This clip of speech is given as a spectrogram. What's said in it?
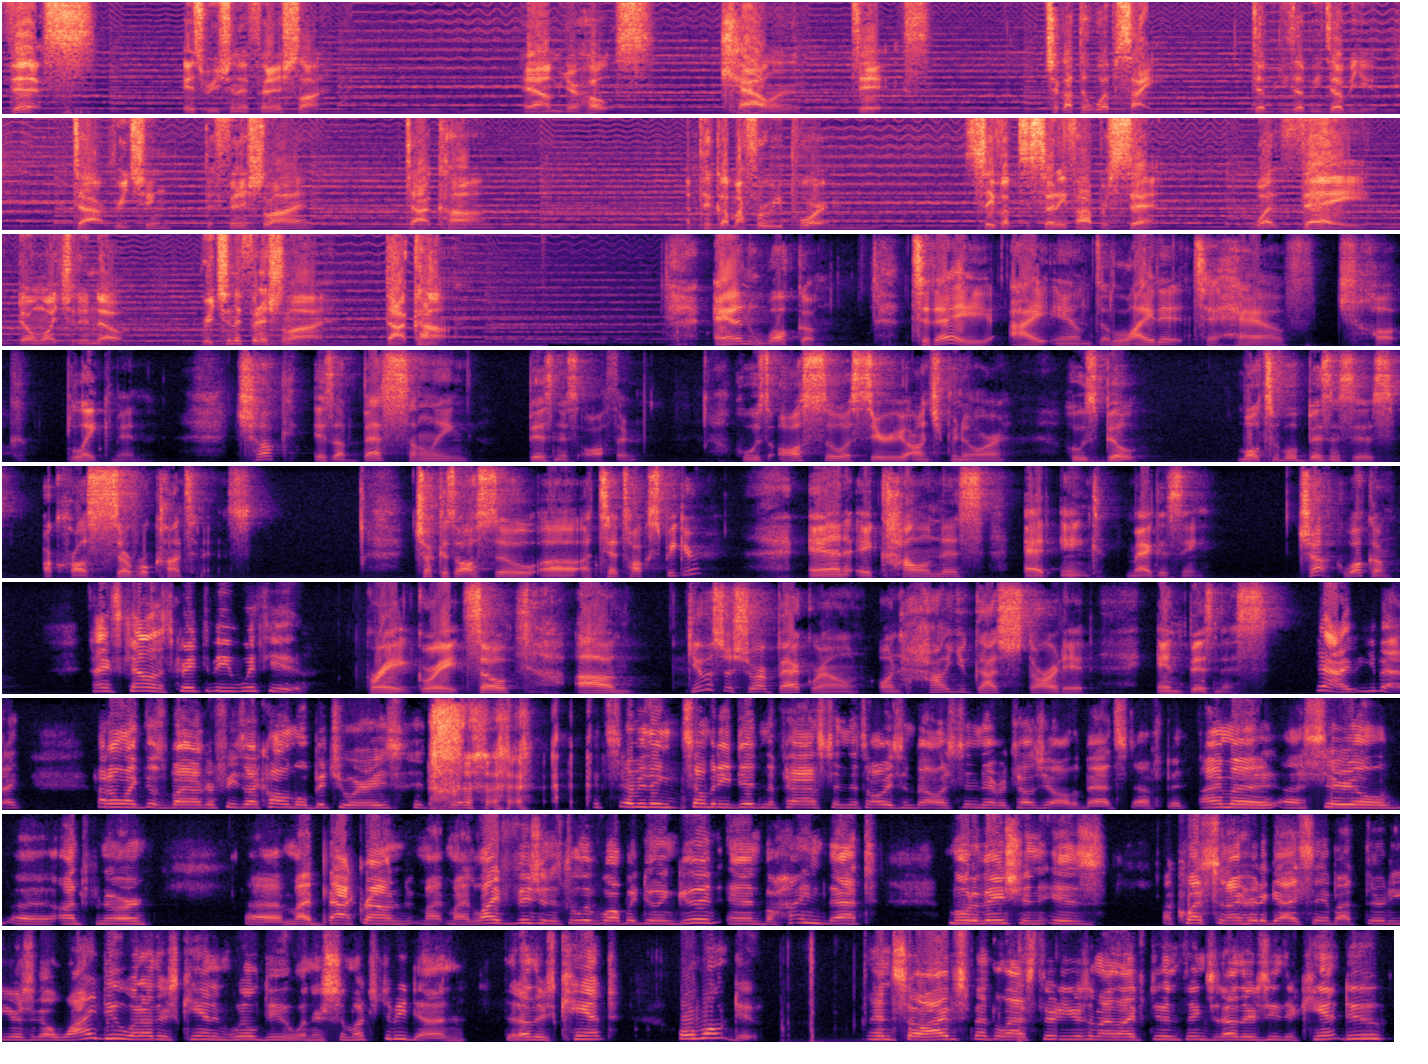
This is Reaching the Finish Line. And I'm your host, Kallen Diggs. Check out the website, www.reachingthefinishline.com. And pick up my free report. Save up to 75% what they don't want you to know. ReachingTheFinishLine.com. And welcome. Today, I am delighted to have Chuck Blakeman. Chuck is a best selling business author who is also a serial entrepreneur who's built multiple businesses across several continents. Chuck is also uh, a TED Talk speaker and a columnist at Inc. magazine. Chuck, welcome. Thanks, Kallen. It's great to be with you. Great, great. So, um, give us a short background on how you got started in business. Yeah, you bet. I, I don't like those biographies. I call them obituaries. It's, uh, it's everything somebody did in the past and it's always embellished and never tells you all the bad stuff. But I'm a, a serial uh, entrepreneur. Uh, my background, my, my life vision is to live well by doing good. And behind that motivation is a question I heard a guy say about 30 years ago why do what others can and will do when there's so much to be done that others can't or won't do? And so I've spent the last 30 years of my life doing things that others either can't do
